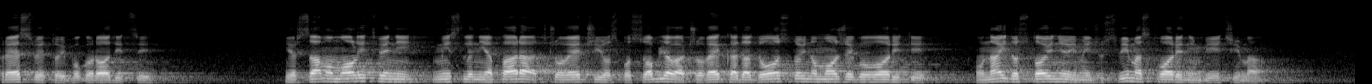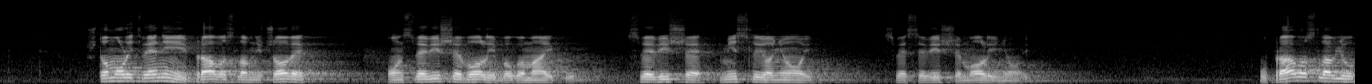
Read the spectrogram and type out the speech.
presvetoj bogorodici. Jer samo molitveni misleni aparat čoveči osposobljava čoveka da dostojno može govoriti o najdostojnijoj među svima stvorenim bićima. Što molitveniji pravoslavni čovek, on sve više voli Bogomajku, sve više misli o njoj, sve se više moli njoj. U pravoslavlju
